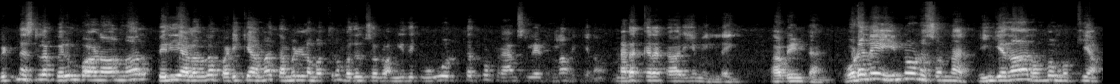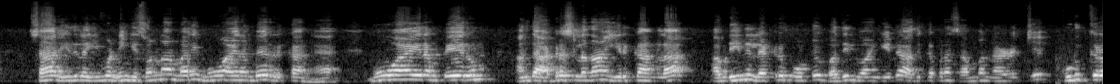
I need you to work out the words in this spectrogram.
விட்னஸ்ல பெரும்பாலானோர் பெரிய அளவுல படிக்காம தமிழ்ல மாத்திரம் பதில் சொல்லுவாங்க. இதுக்கு ஒவ்வொருத்தருக்கும் டிரான்ஸ்லேட்டர்லாம் வைக்கணும். நடக்கிற காரியம் இல்லை. அப்படின்ட்டாங்க. உடனே இன்னொன்னு சொன்னார். இங்கதான் ரொம்ப முக்கியம். சார் இதுல இவ நீங்க சொன்ன மாதிரி மூவாயிரம் பேர் இருக்காங்க. மூவாயிரம் பேரும் அந்த அட்ரஸ்ல தான் இருக்காங்களா? அப்படின்னு லெட்டர் போட்டு பதில் வாங்கிட்டு அதுக்கப்புறம் சம்மன் அழைச்சு கொடுக்குற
